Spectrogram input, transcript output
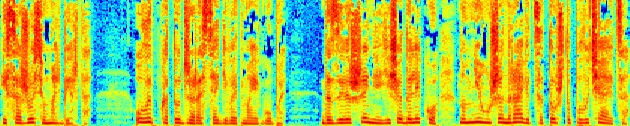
и сажусь у Мольберта. Улыбка тут же растягивает мои губы. До завершения еще далеко, но мне уже нравится то, что получается.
